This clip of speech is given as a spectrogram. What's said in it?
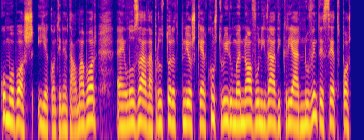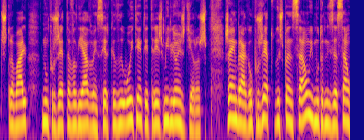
como a Bosch e a Continental Mabor. Em Lousada, a produtora de pneus quer construir uma nova unidade e criar 97 postos de trabalho num projeto avaliado em cerca de 83 milhões de euros. Já em Braga, o projeto de expansão e modernização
